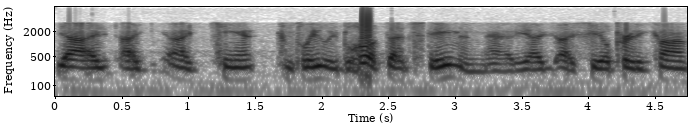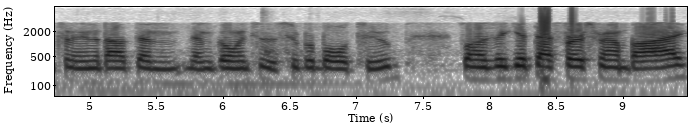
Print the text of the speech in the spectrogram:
yeah, I I, I can't completely blow up that statement, Hattie. I, I feel pretty confident about them them going to the Super Bowl too, long as they get that first round bye.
